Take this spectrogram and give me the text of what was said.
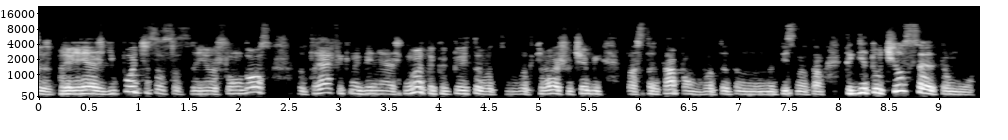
э, проверяешь гипотезы, создаешь лондос, трафик нагоняешь. Ну, это как то вот открываешь учебник по стартапам, вот это написано там. Ты где-то учился этому,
